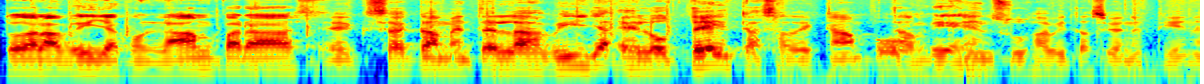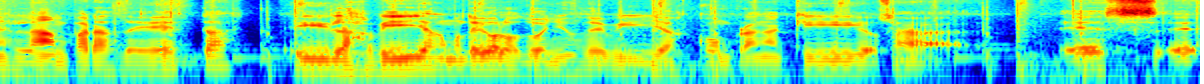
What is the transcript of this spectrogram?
toda la villa con lámparas. Exactamente, en las villas, el hotel Casa de Campo También. en sus habitaciones tienes lámparas de estas y las villas, como te digo, los dueños de villas compran aquí, o sea, es, eh,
